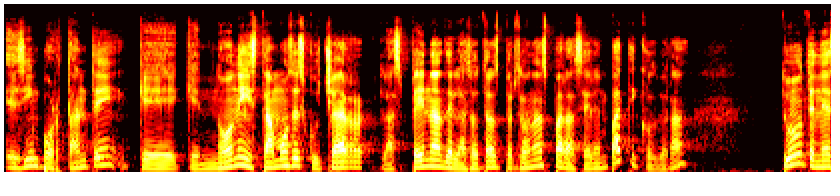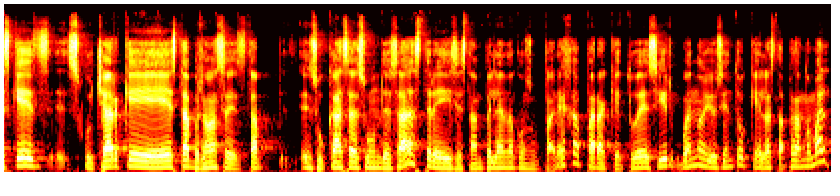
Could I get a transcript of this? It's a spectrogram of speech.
es importante que, que no necesitamos escuchar las penas de las otras personas para ser empáticos, ¿verdad? Tú no tenés que escuchar que esta persona se está en su casa es un desastre y se están peleando con su pareja para que tú decir, bueno, yo siento que él la está pasando mal,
